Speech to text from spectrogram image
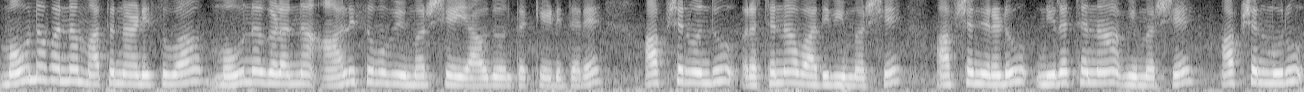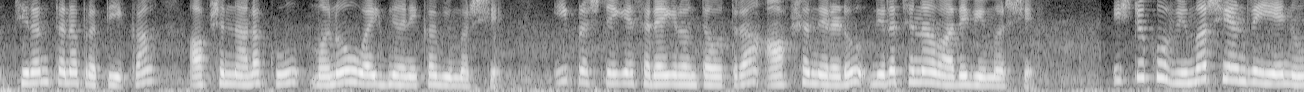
ಮೌನವನ್ನು ಮಾತನಾಡಿಸುವ, ಮೌನಗಳನ್ನು ಆಲಿಸುವ ವಿಮರ್ಶೆ ಯಾವುದು ಅಂತ ಕೇಳಿದರೆ, ಆಪ್ಷನ್ ಒಂದು, ರಚನಾವಾದಿ ವಿಮರ್ಶೆ, ಆಪ್ಷನ್ ಎರಡು, ನಿರಚನಾ ವಿಮರ್ಶೆ, ಆಪ್ಷನ್ ಮೂರು, ಚಿರಂತನ ಪ್ರತೀಕ, ಆಪ್ಷನ್ ನಾಲ್ಕು, ಮನೋವೈಜ್ಞಾನಿಕ ವಿಮರ್ಶೆ. ಈ ಪ್ರಶ್ನೆಗೆ ಸರಿಯಾಗಿರುವಂಥ ಉತ್ತರ, ಆಪ್ಷನ್ ಎರಡು, ನಿರಚನಾವಾದಿ ವಿಮರ್ಶೆ. ಇಷ್ಟಕ್ಕೂ ವಿಮರ್ಶೆ ಅಂದರೆ ಏನು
